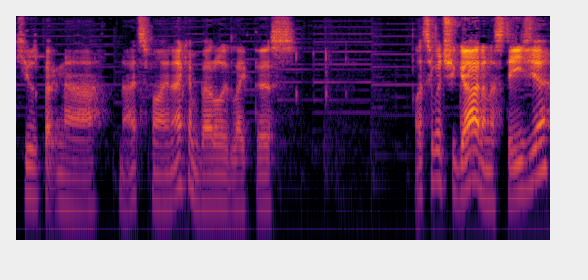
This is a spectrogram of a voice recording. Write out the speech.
Q's back. Nah, nah, it's fine. I can battle it like this. Let's see what you got, Anastasia.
